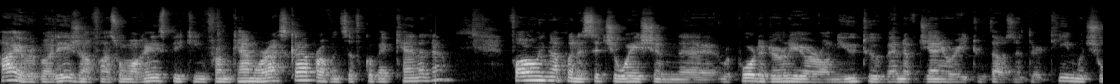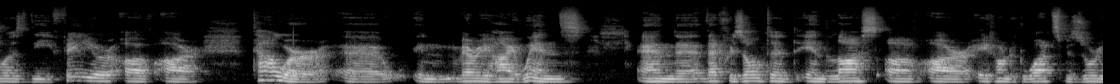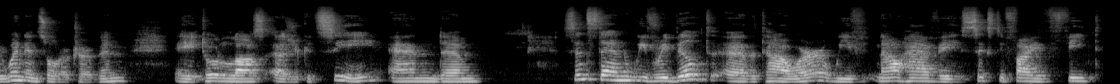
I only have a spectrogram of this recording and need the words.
Hi everybody, Jean-François Morin speaking from Kamouraska, province of Quebec, Canada. Following up on a situation uh, reported earlier on YouTube end of January 2013, which was the failure of our tower uh, in very high winds and uh, that resulted in the loss of our 800 watts Missouri wind and solar turbine, a total loss as you could see and um, since then, we've rebuilt uh, the tower. We've now have a 65 feet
